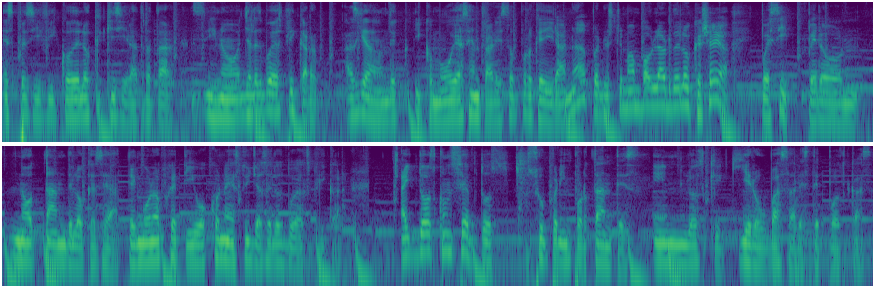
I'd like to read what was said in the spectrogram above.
específico de lo que quisiera tratar, sino ya les voy a explicar hacia dónde y cómo voy a centrar esto porque dirán, ah, pero este man va a hablar de lo que sea. Pues sí, pero no tan de lo que sea. Tengo un objetivo con esto y ya se los voy a explicar. Hay dos conceptos súper importantes en los que quiero basar este podcast.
